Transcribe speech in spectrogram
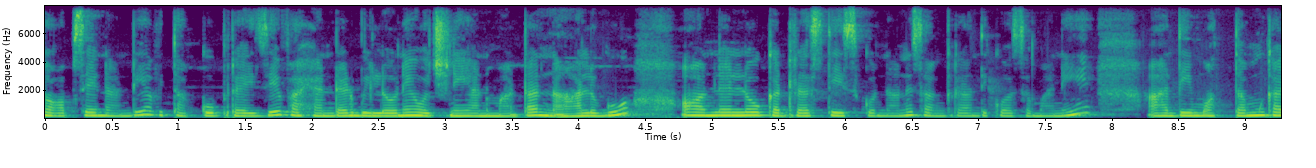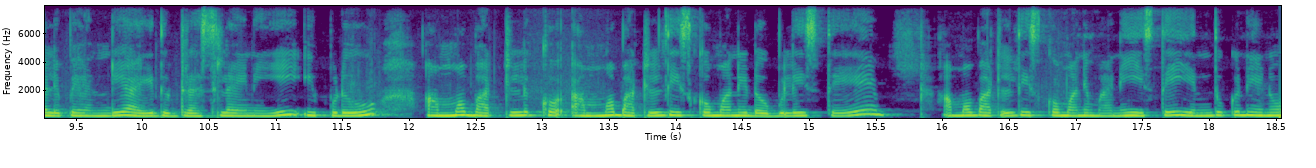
టాప్స్ ఏనండి అవి తక్కువ ప్రైజే ఫైవ్ హండ్రెడ్ బిలోనే వచ్చినాయి అనమాట నాలుగు. ఆన్లైన్లో ఒక డ్రెస్ తీసుకున్నాను సంక్రాంతి కోసమని. అది మొత్తం కలిపి ఐదు డ్రెస్సులు అయినాయి ఇప్పుడు అమ్మ బట్టలు అమ్మ బట్టలు తీసుకోమని డబ్బులు ఇస్తే అమ్మ బట్టలు తీసుకోమని మనీ ఇస్తే ఎందుకు నేను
